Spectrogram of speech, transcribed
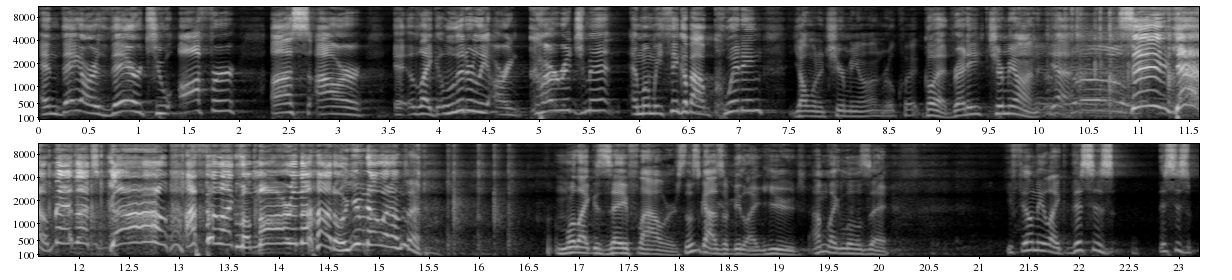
and they are there to offer us our eh, like literally our encouragement. And when we think about quitting, y'all want to cheer me on real quick? Go ahead. Ready? Cheer me on. Yeah. See? Yeah, man, let's go. I feel like Lamar in the huddle. You know what I'm saying? more like Zay Flowers. Those guys would be like huge. I'm like little Zay. You feel me? Like this is this is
